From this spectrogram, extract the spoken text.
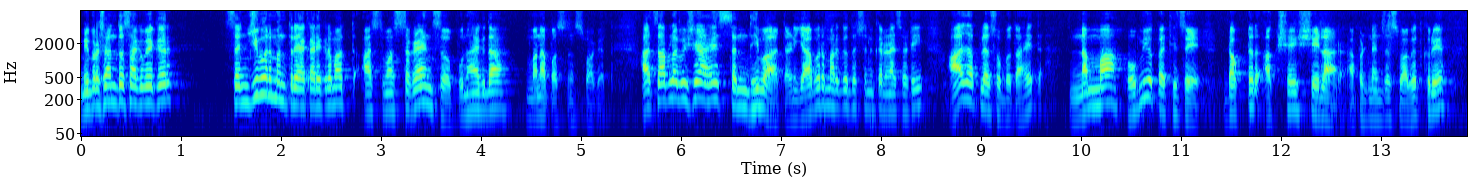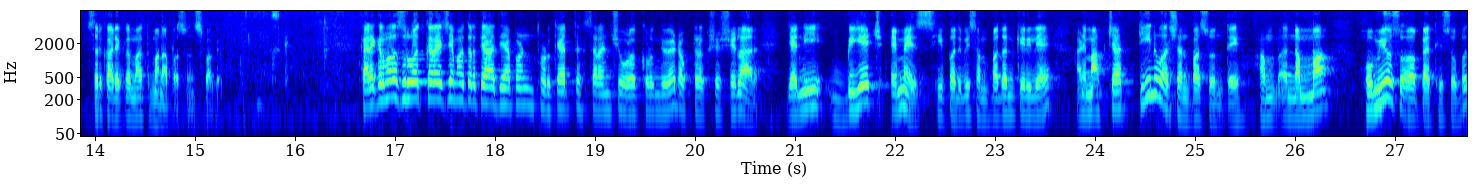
मी प्रशांत सागवेकर संजीवन मंत्र या कार्यक्रमात आज तुम्हा सगळ्यांचं पुन्हा एकदा मनापासून स्वागत. आजचा आपला विषय आहे संधिवात आणि यावर मार्गदर्शन करण्यासाठी आज आपल्यासोबत आहेत नम्मा होमिओपॅथीचे डॉक्टर अक्षय शेलार. आपण त्यांचं स्वागत करूया. सर कार्यक्रमात मनापासून स्वागत. कार्यक्रमाला सुरुवात करायची आहे, मात्र त्याआधी आपण थोडक्यात सरांची ओळख करून घेऊया. डॉक्टर अक्षय शेलार यांनी बी एच एम एस ही पदवी संपादन केलेली आहे आणि मागच्या तीन वर्षांपासून ते हम- नम्मा होमिओपॅथी सोबत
